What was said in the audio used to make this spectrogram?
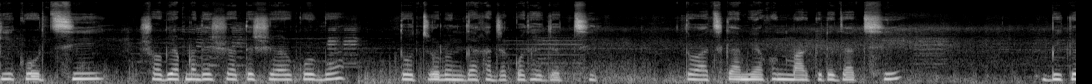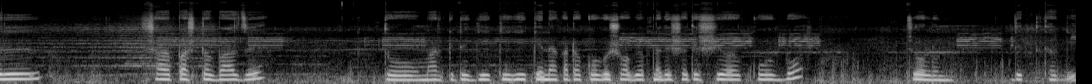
কি করছি, সবই আপনাদের সাথে শেয়ার করব। তো চলুন, দেখা যাক কোথায় যাচ্ছি। তো আজকে আমি এখন মার্কেটে যাচ্ছি। বিকেল সাড়ে পাঁচটা বাজে। তো মার্কেটে গিয়ে কী কী কেনাকাটা করব সবই আপনাদের সাথে শেয়ার করব। চলুন, দেখতে থাকি।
